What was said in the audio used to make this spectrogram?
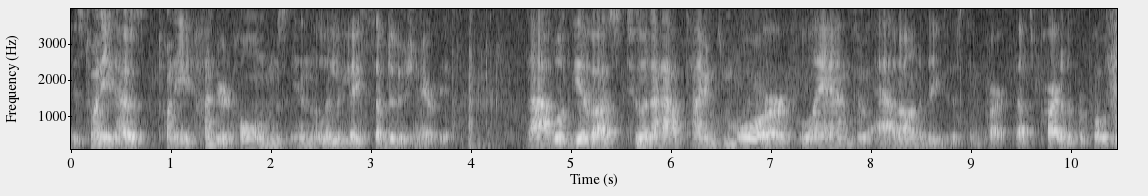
is 28 house, 2,800 homes in the Lily Lake subdivision area. That will give us two and a half times more land to add on to the existing park. That's part of the proposal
